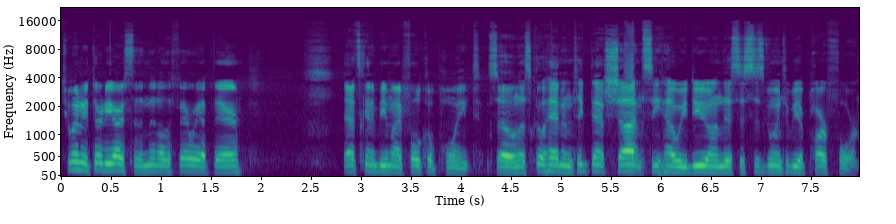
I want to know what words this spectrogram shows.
Two hundred thirty yards to the middle of the fairway up there. That's going to be my focal point. So let's go ahead and take that shot and see how we do on this. This is going to be a par four.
